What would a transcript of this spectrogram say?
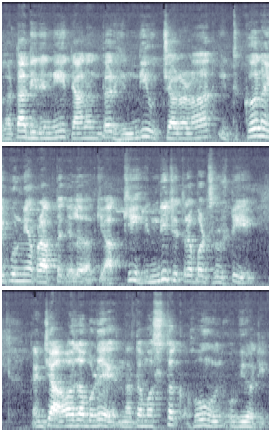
लता दिदींनी त्यानंतर हिंदी उच्चारणात इतकं नैपुण्य प्राप्त केलं की अख्खी हिंदी चित्रपटसृष्टी त्यांच्या आवाजापुढे नतमस्तक होऊन उभी होती.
